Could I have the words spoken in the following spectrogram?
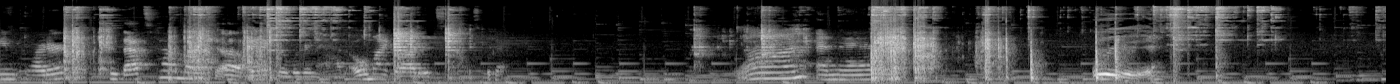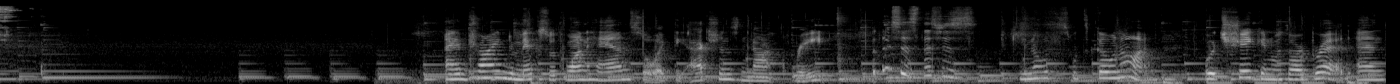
Cream tartar. So that's how much uh, vinegar we're gonna add. Oh my god, it's okay. One, and then I am trying to mix with one hand, so like the action's not great. But this is, this is, you know what's, what's going on. What's shaken with our bread, and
